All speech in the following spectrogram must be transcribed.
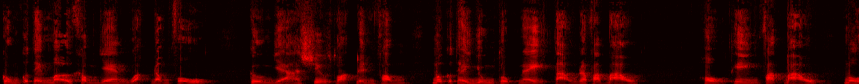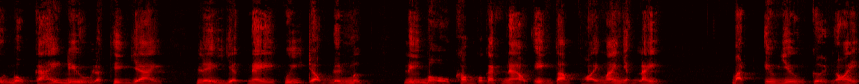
cũng có thể mở không gian hoạt động phủ, cường giả siêu thoát đỉnh phong mới có thể dùng thuật này tạo ra pháp bảo. Hồ Thiên Pháp Bảo, mỗi một cái đều là thiên giai, lễ vật này quý trọng đến mức Lý Mộ không có cách nào yên tâm thoải mái nhận lấy. Bạch Yêu Dương cười nói,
